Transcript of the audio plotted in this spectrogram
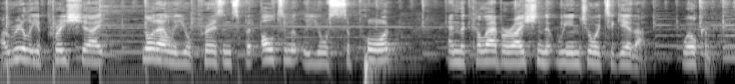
I really appreciate not only your presence but ultimately your support and the collaboration that we enjoy together. Welcome.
